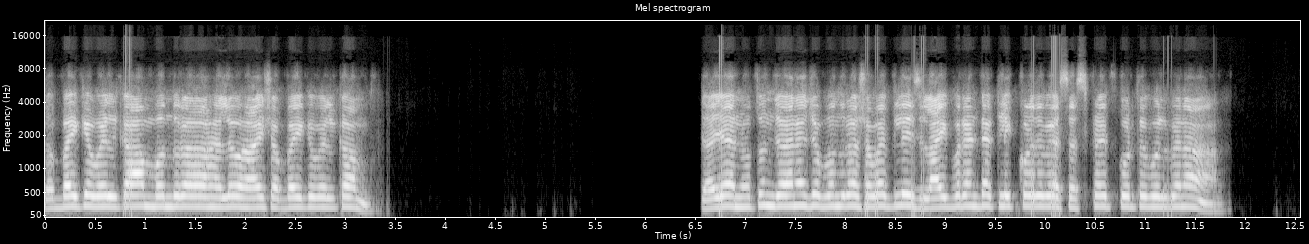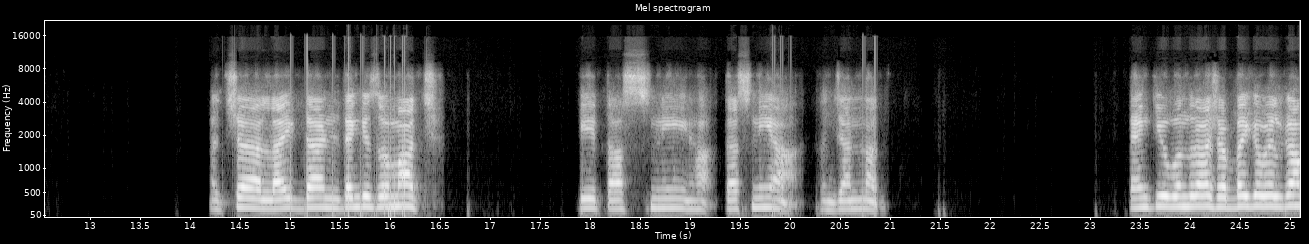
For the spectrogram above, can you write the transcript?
সবাইকে ওয়েলকাম, বন্ধুরা। হ্যালো, হাই, সবাইকে ওয়েলকাম। যা যা নতুন জয়েন হয়েছে, বন্ধুরা, সবাই প্লিজ লাইক বাটনটা ক্লিক করে দেবে সাবস্ক্রাইব করতে ভুলবে না। আচ্ছা like done thank you so much কি তাসনিয়া তাসনিয়া, জান্নাত। থ্যাংক ইউ বন্ধুরা, সবাইকে ওয়েলকাম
